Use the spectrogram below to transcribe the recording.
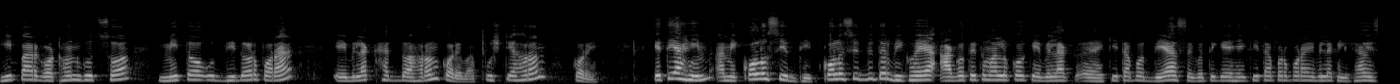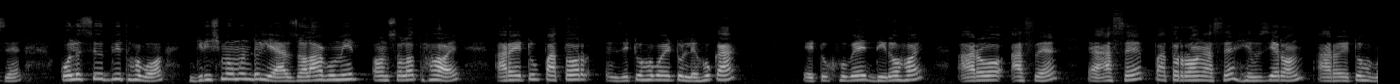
শিপাৰ গঠন গুচ্ছ, মৃত উদ্ভিদৰ পৰা এইবিলাক খাদ্য আহৰণ কৰে বা পুষ্টি আহৰণ কৰে। এতিয়া আহিম আমি কলচী উদ্ভিদ। কলচী উদ্ভিদৰ বিষয়ে আগতে তোমালোকক এইবিলাক কিতাপত দিয়া আছে। গতিকে সেই কিতাপৰ পৰা এইবিলাক লিখা হৈছে। কলচী উদ্ভিদ হ'ব গ্ৰীষ্মমণ্ডলীয়া জলাভূমিত অঞ্চলত হয়। আৰু এইটো পাতৰ যিটো হ'ব, এইটো লেহুকা, এইটো খুবেই দৃঢ় হয়। আৰু আছে আছে, পাতৰ ৰং আছে, সেউজীয়া ৰং। আৰু এইটো হ'ব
